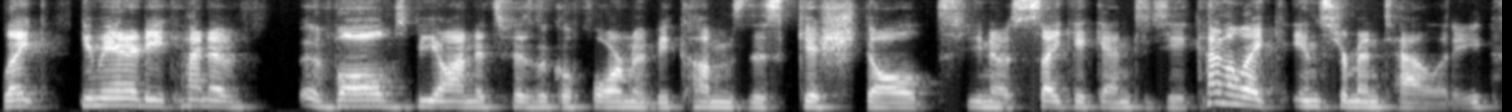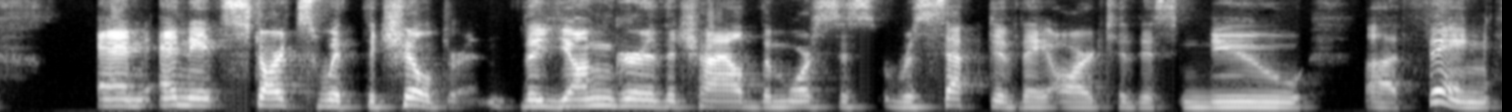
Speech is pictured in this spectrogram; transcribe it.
Like humanity kind of evolves beyond its physical form and becomes this gestalt, you know, psychic entity, kind of like instrumentality. And and it starts with the children. The younger the child, the more receptive they are to this new uh, thing.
